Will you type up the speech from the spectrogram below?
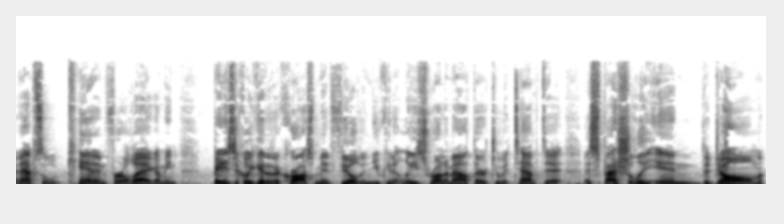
an absolute cannon for a leg. I mean, basically get it across midfield, and you can at least run him out there to attempt it, especially in the dome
